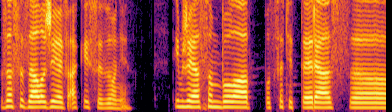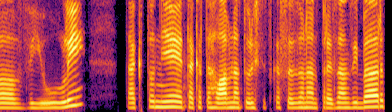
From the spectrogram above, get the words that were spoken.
zase záleží aj v akej sezóne. Tým, že ja som bola v podstate teraz v júli, tak to nie je taká tá hlavná turistická sezóna pre Zanzibar.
